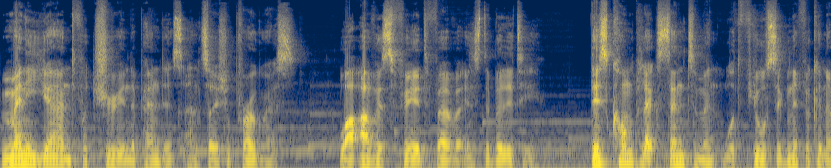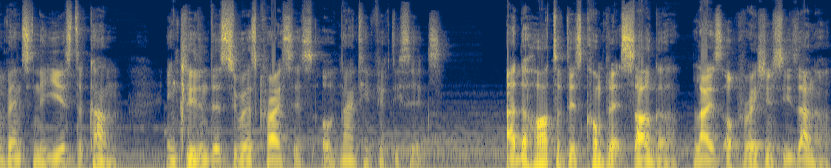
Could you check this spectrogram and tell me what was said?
Many yearned for true independence and social progress, while others feared further instability. This complex sentiment would fuel significant events in the years to come, including the Suez Crisis of 1956. At the heart of this complex saga lies Operation Susanna,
